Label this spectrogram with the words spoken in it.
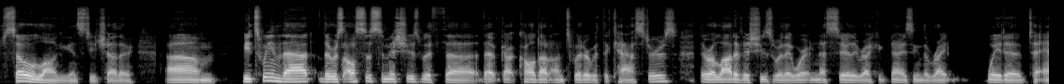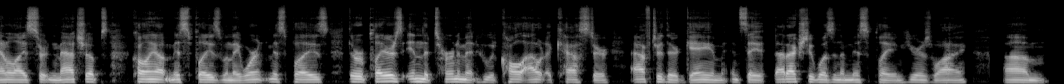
so long against each other um, between that, there was also some issues with uh, that got called out on Twitter with the casters. There were a lot of issues where they weren't necessarily recognizing the right way to to analyze certain matchups, calling out misplays when they weren't misplays. There were players in the tournament who would call out a caster after their game and say that actually wasn't a misplay, and here's why. Um,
